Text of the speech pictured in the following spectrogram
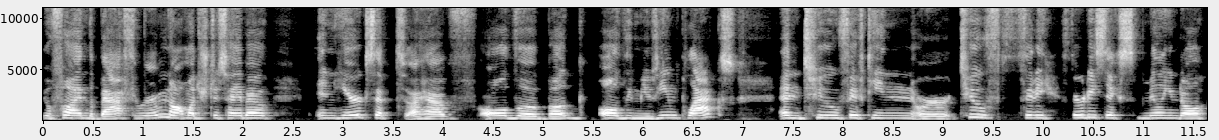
you'll find the bathroom. Not much to say about in here except I have all the bug all the museum plaques and two 15 or two 30, 36 million dollar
